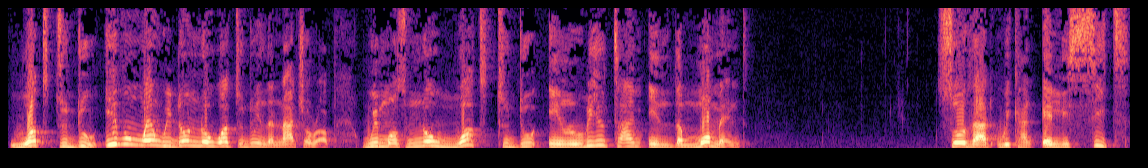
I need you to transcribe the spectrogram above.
what to do. Even when we don't know what to do in the natural, we must know what to do in real time in the moment so that we can elicit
